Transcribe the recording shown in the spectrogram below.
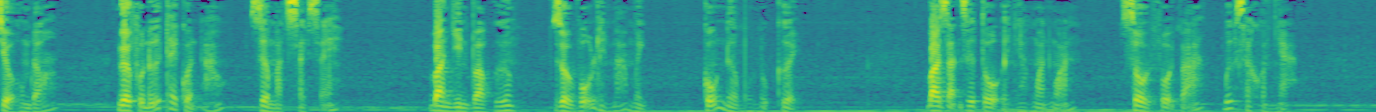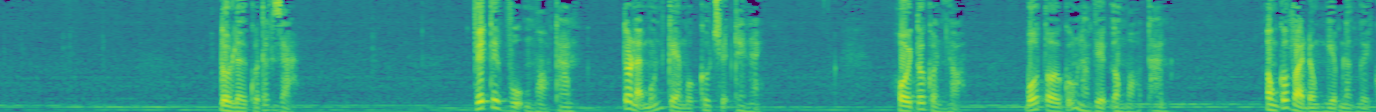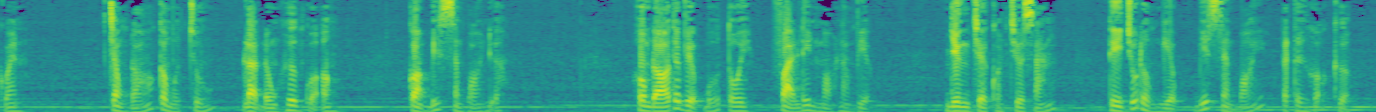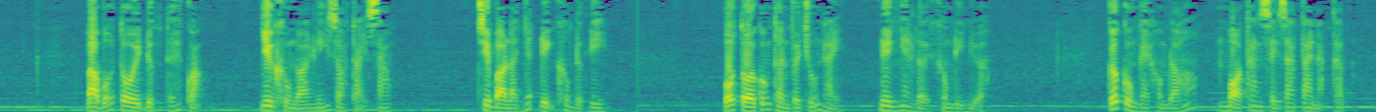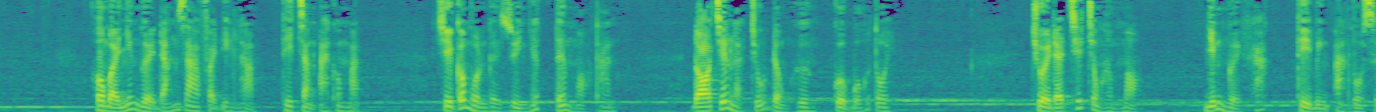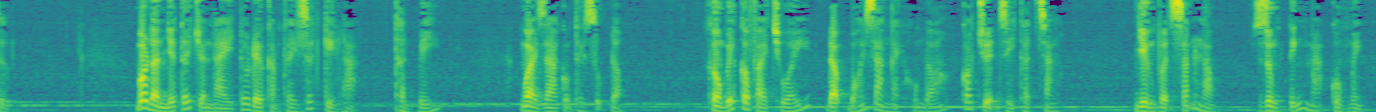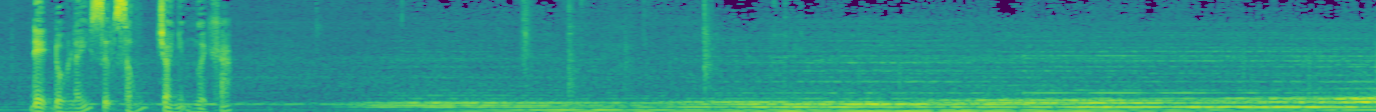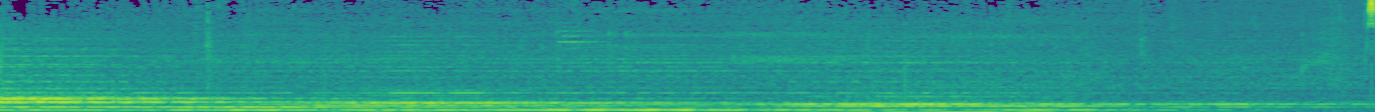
Chiều hôm đó, người phụ nữ thay quần áo, rửa mặt sạch sẽ. Bà nhìn vào gương, rồi vỗ lên má mình, cố nở một nụ cười. Bà dặn Dư Tô ở nhà ngoan ngoãn, rồi vội vã bước ra khỏi nhà. Đổi lời của tác giả Viết tới vụ mỏ than, tôi lại muốn kể một câu chuyện thế này. Hồi tôi còn nhỏ, bố tôi cũng làm việc ở mỏ than. Ông có vài đồng nghiệp là người quen. Trong đó có một chú là đồng hương của ông, còn biết xem bói nữa. Hôm đó tới việc bố tôi phải lên mỏ làm việc. Nhưng trời còn chưa sáng, thì chú đồng nghiệp biết xem bói đã tới gõ cửa. Bảo bố tôi đừng tới quặng, nhưng không nói lý do tại sao. Chỉ bảo là nhất định không được đi. Bố tôi cũng thần với chú này, nên nghe lời không đi nữa. Cuối cùng ngày hôm đó, mỏ than xảy ra tai nạn thật. Hôm ấy những người đáng ra phải đi làm thì chẳng ai có mặt. Chỉ có một người duy nhất tới mỏ than. Đó chính là chú đồng hương của bố tôi. Chuối đã chết trong hầm mỏ. Những người khác thì bình an vô sự. Mỗi lần nhớ tới chuyện này tôi đều cảm thấy rất kỳ lạ, thần bí. Ngoài ra cũng thấy xúc động. Không biết có phải chú ấy đã bói ra ngày hôm đó có chuyện gì thật chăng? Nhưng vẫn sẵn lòng dùng tính mạng của mình để đổi lấy sự sống cho những người khác.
